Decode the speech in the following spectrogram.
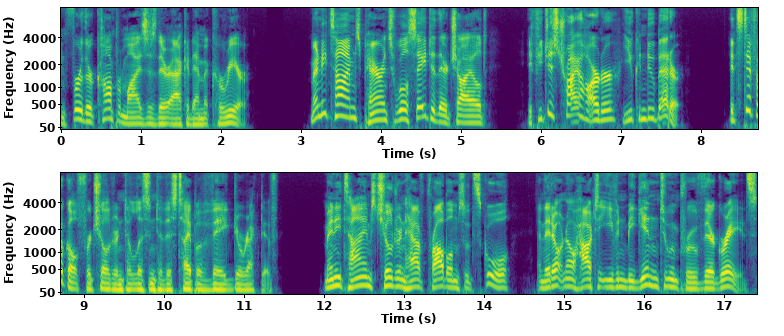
and further compromises their academic career. Many times, parents will say to their child, If you just try harder, you can do better. It's difficult for children to listen to this type of vague directive. Many times, children have problems with school and they don't know how to even begin to improve their grades.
